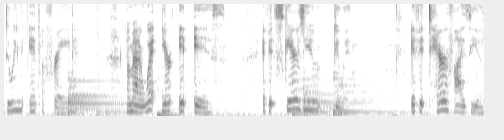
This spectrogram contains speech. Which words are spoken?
doing it afraid. No matter what your it is, if it scares you, do it. If it terrifies you,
